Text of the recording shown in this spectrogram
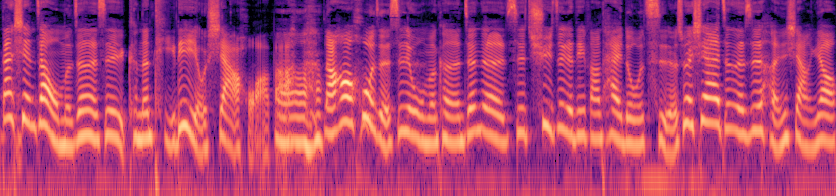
但现在我们真的是可能体力有下滑吧，哦、然后或者是我们可能真的是去这个地方太多次了，所以现在真的是很想要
